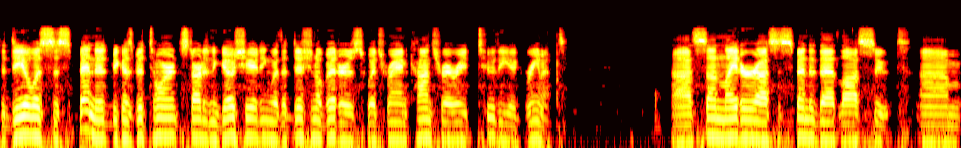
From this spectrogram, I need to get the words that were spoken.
The deal was suspended because BitTorrent started negotiating with additional bidders, which ran contrary to the agreement. Uh, Sun later uh, suspended that lawsuit. Um,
